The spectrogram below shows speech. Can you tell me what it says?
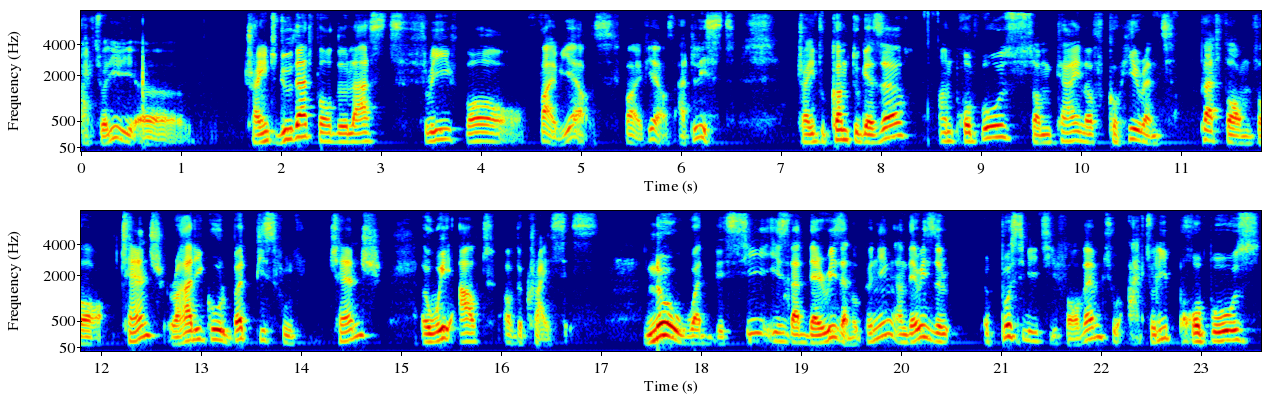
actually uh, trying to do that for the last three, four, five years, five years at least, trying to come together and propose some kind of coherent platform for change, radical but peaceful change, a way out of the crisis. Now, what they see is that there is an opening and there is a, a possibility for them to actually propose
